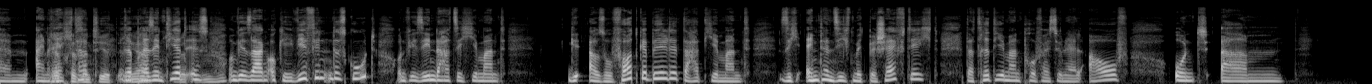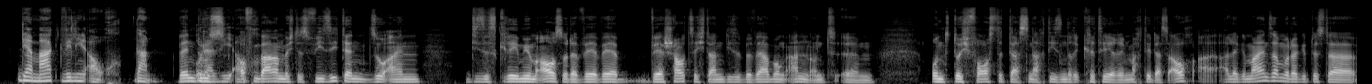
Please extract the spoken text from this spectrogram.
ähm, ein Recht hat, repräsentiert ja, ist. Mhm. Und wir sagen, okay, wir finden das gut und wir sehen, da hat sich jemand also fortgebildet, da hat jemand sich intensiv mit beschäftigt, da tritt jemand professionell auf und ähm, der Markt will ihn auch dann. Wenn du es offenbaren möchtest, wie sieht denn so ein dieses Gremium aus oder wer, wer, wer schaut sich dann diese Bewerbung an und ähm, und durchforstet das nach diesen Kriterien. Macht ihr das auch alle gemeinsam oder gibt es da,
